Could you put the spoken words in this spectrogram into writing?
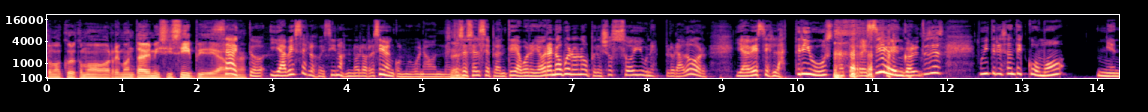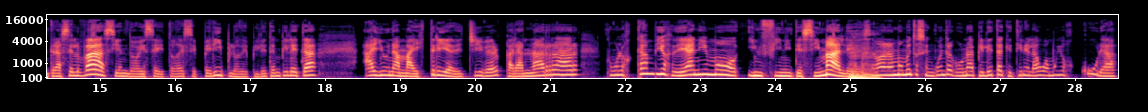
Como, como remontar el Mississippi, digamos. Exacto. Y a veces los vecinos no lo reciben con muy buena onda. Entonces él se plantea, bueno, y ahora no, bueno, no, pero yo soy un explorador. Y a veces las tribus no te reciben con. Entonces, muy interesante cómo, mientras él va haciendo ese, todo ese periplo de pileta en pileta, hay una maestría de Chiver para narrar como los cambios de ánimo infinitesimales. En un momento se encuentra con una pileta que tiene el agua muy oscura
